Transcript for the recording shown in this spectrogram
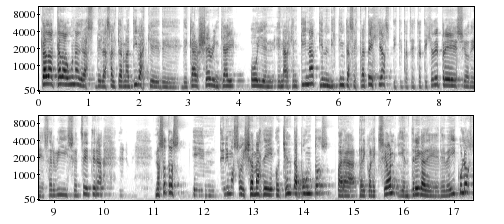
Cada, cada una de las, de las alternativas que de, car sharing que hay hoy en, Argentina tienen distintas estrategias, distintas estrategias de precio, de servicio, etc. Nosotros eh, tenemos hoy ya más de 80 puntos para recolección y entrega de, vehículos,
